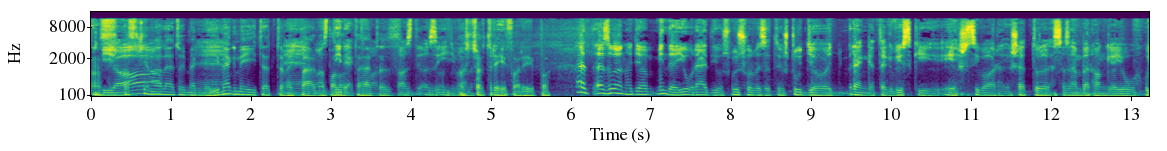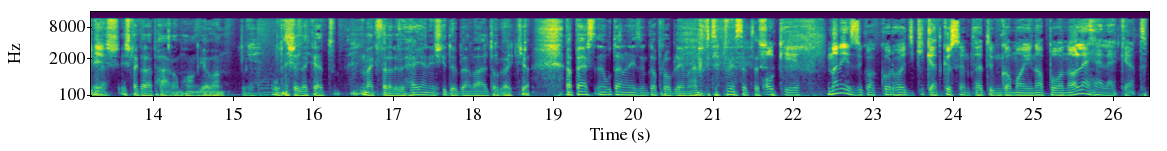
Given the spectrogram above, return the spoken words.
az, Ja, az simán lehet, hogy megmély, nem. megmélyítettem egy Nem, pár az nap alatt, tehát van. az, Az- az így van. Az csak tréfarépa. Hát ez olyan, hogy a minden jó rádiós műsorvezetős tudja, hogy rengeteg viszki és szivar, és ettől lesz az ember hangja jó, ugye? És, és legalább három hangja van. Igen, és ezeket megfelelő helyen és időben váltogatja. Na persze, utána nézzünk a problémának természetesen. Oké, okay. na nézzük akkor, hogy kiket köszönhetünk a mai napon. A leheleket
